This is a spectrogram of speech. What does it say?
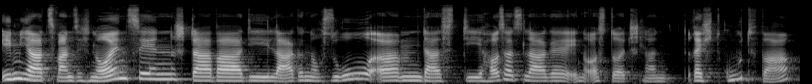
Im Jahr 2019, da war die Lage noch so, ähm, dass die Haushaltslage in Ostdeutschland recht gut war.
